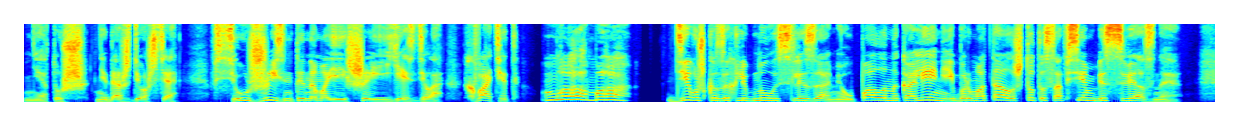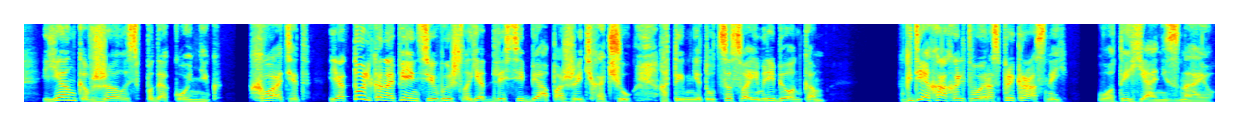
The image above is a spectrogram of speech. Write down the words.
Нет уж, не дождешься. Всю жизнь ты на моей шее ездила. Хватит. Мама! Девушка захлебнулась слезами, упала на колени и бормотала что-то совсем бессвязное. Янка вжалась в подоконник. «Хватит! Я только на пенсию вышла, я для себя пожить хочу, а ты мне тут со своим ребенком. Где хахаль твой распрекрасный? Вот и я не знаю.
